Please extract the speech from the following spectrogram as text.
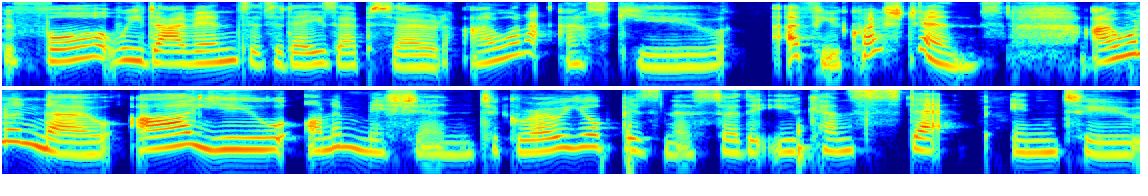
Before we dive into today's episode, I want to ask you a few questions. I want to know are you on a mission to grow your business so that you can step into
